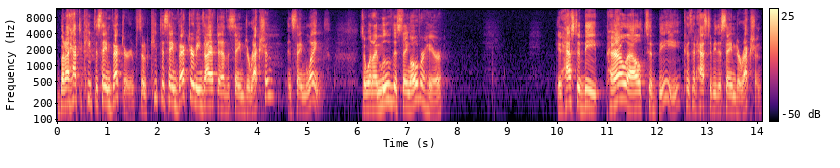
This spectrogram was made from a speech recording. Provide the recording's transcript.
but I have to keep the same vector. So to keep the same vector means I have to have the same direction and same length. So when I move this thing over here, it has to be parallel to B because it has to be the same direction.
